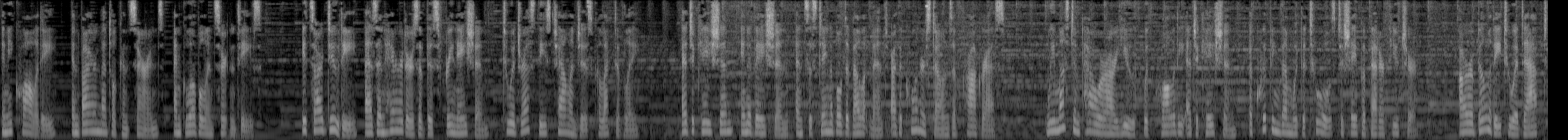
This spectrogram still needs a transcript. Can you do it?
inequality, environmental concerns, and global uncertainties. It's our duty, as inheritors of this free nation, to address these challenges collectively. Education, innovation, and sustainable development are the cornerstones of progress. We must empower our youth with quality education, equipping them with the tools to shape a better future. Our ability to adapt,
